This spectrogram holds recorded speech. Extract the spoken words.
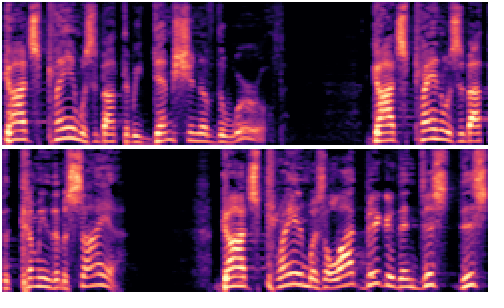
God's plan was about the redemption of the world. God's plan was about the coming of the Messiah. God's plan was a lot bigger than just this,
